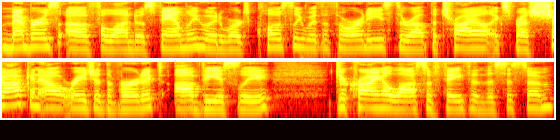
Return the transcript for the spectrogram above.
members of Philando's family, who had worked closely with authorities throughout the trial, expressed shock and outrage at the verdict, obviously, decrying a loss of faith in the system.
